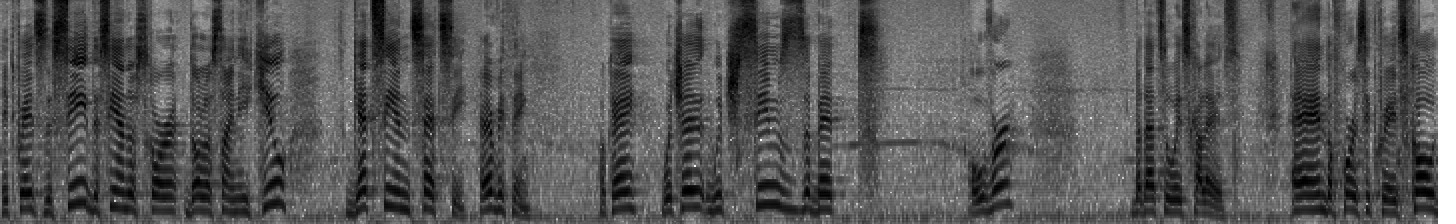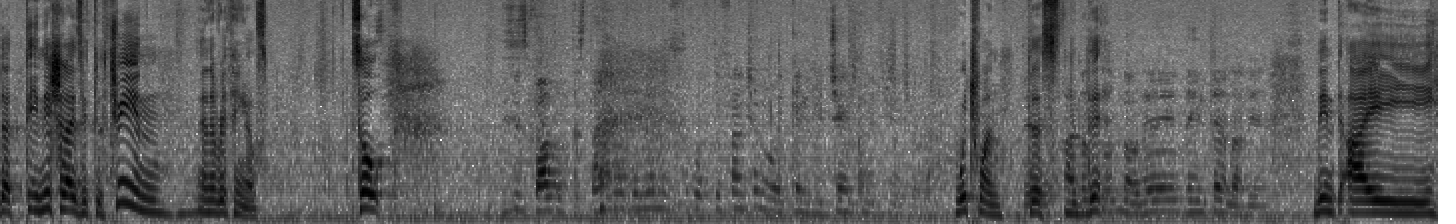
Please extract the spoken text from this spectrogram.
It creates the c, the c underscore dollar sign eq, get c and set c, everything. Okay? Which, is, which seems a bit over, but that's the way Scala is. And of course, it creates code that initializes it to 3 and, and everything else. So this is part of the standard the name of the function, or it can be changed in the future? Which one? The, this, the, the, no, the, the internal. Yeah. The, I.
